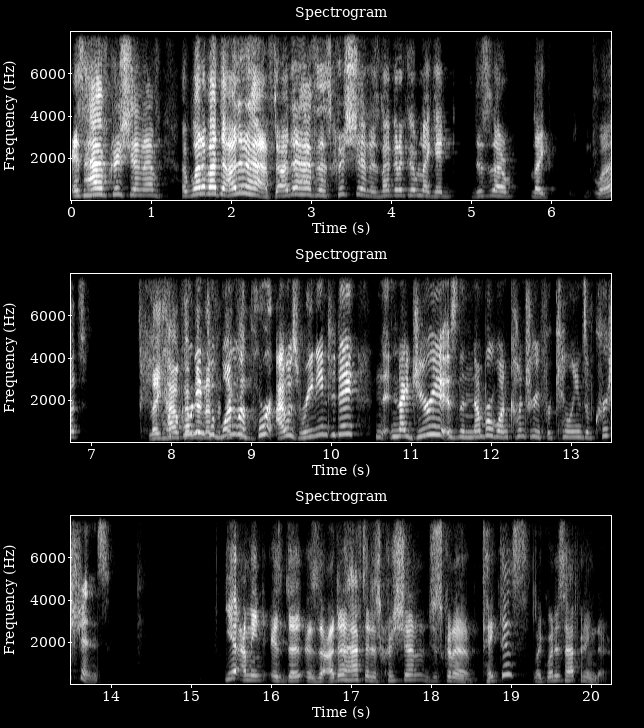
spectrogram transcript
It's half Christian. Half, like, what about the other half? The other half that's Christian is not going to come like it. This is our like what? Like how come According to one report I was reading today, N- Nigeria is the number one country for killings of Christians. Yeah, I mean, is the is the other half that is Christian just gonna take this? Like, what is happening there?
